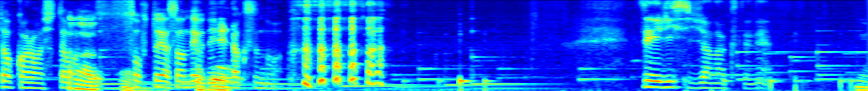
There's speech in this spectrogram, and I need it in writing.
だから明日あはうん。ソフト屋さんだよねそこ。連絡するの。は 税理士じゃなくてね。うん。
